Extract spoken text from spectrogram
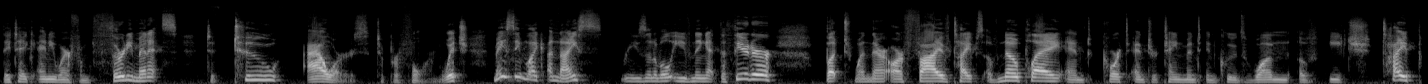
they take anywhere from 30 minutes to two hours to perform, which may seem like a nice, reasonable evening at the theater, but when there are five types of no play and court entertainment includes one of each type,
